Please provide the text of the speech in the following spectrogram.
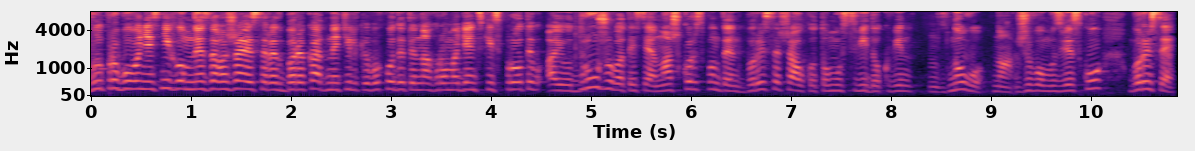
Випробування снігом не заважає серед барикад не тільки виходити на громадянський спротив, а й одружуватися. Наш кореспондент Борис Сачалко, тому свідок. Він знову на живому зв'язку. Борисе,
